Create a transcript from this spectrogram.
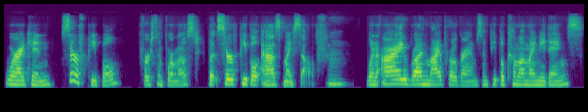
where I can serve people first and foremost, but serve people as myself. Mm. When I run my programs and people come on my meetings,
